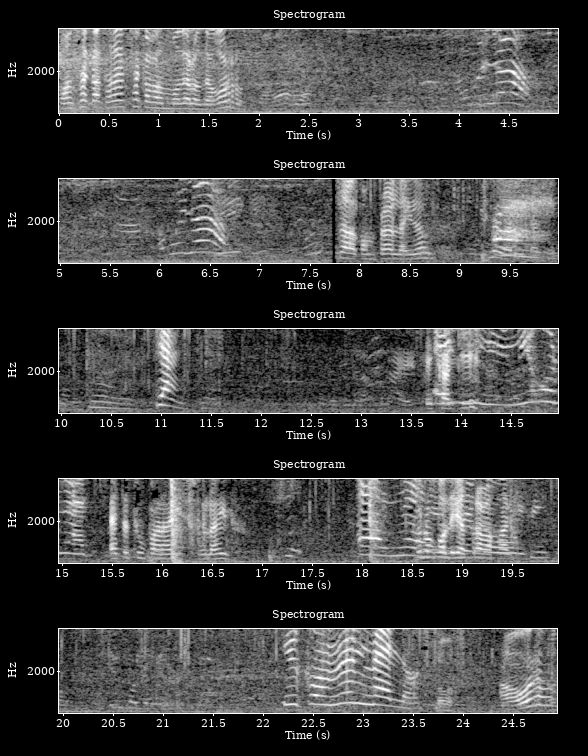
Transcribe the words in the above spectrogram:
Cuando saca, cada vez sacaban modelos de gorro. Abuela, abuela. Para comprar la idea. Es que aquí, este es tu paraíso, Laila. Tú no podrías trabajar aquí. Y comer melos. ¿Ahora?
